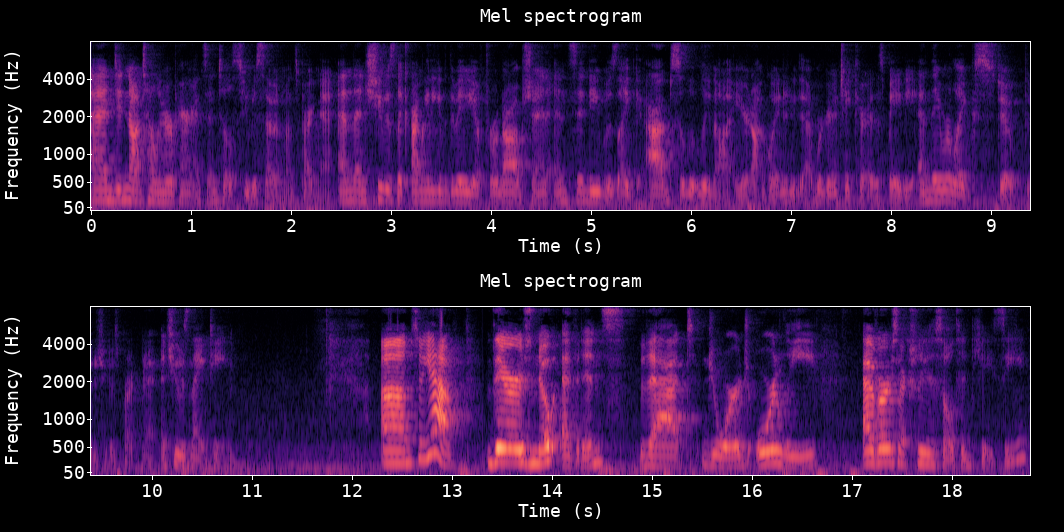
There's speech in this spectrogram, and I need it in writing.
and did not tell her parents until she was seven months pregnant. And then she was like, I'm going to give the baby up for adoption. And Cindy was like, Absolutely not. You're not going to do that. We're going to take care of this baby. And they were like stoked that she was pregnant. And she was 19. Um, so yeah, there's no evidence that George or Lee ever sexually assaulted Casey.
